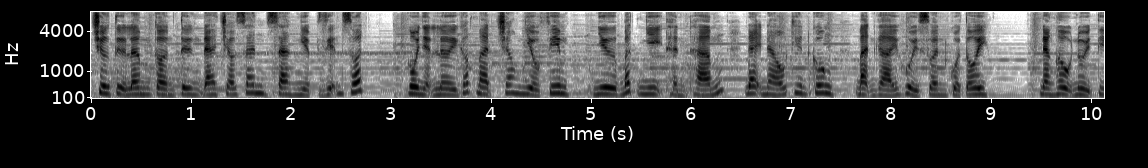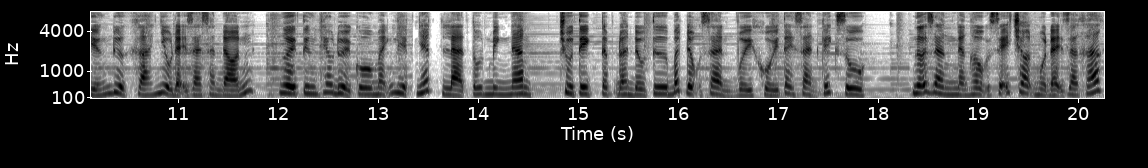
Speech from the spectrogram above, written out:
Trương Tử Lâm còn từng đá chéo sân sang nghiệp diễn xuất. Cô nhận lời góp mặt trong nhiều phim như Bất nhị thần thám, Đại náo thiên cung, Bạn gái hồi xuân của tôi. Nàng hậu nổi tiếng được khá nhiều đại gia săn đón. Người từng theo đuổi cô mãnh liệt nhất là Tôn Minh Nam, chủ tịch tập đoàn đầu tư bất động sản với khối tài sản cách xu. Ngỡ rằng nàng hậu sẽ chọn một đại gia khác,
